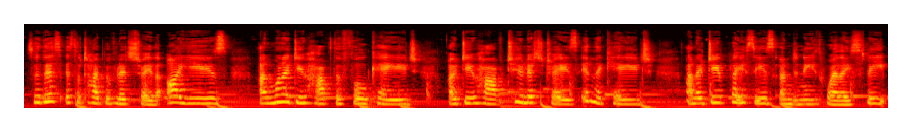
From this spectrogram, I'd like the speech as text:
So this is the type of litter tray that I use and when I do have the full cage I do have two litter trays in the cage and I do place these underneath where they sleep.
